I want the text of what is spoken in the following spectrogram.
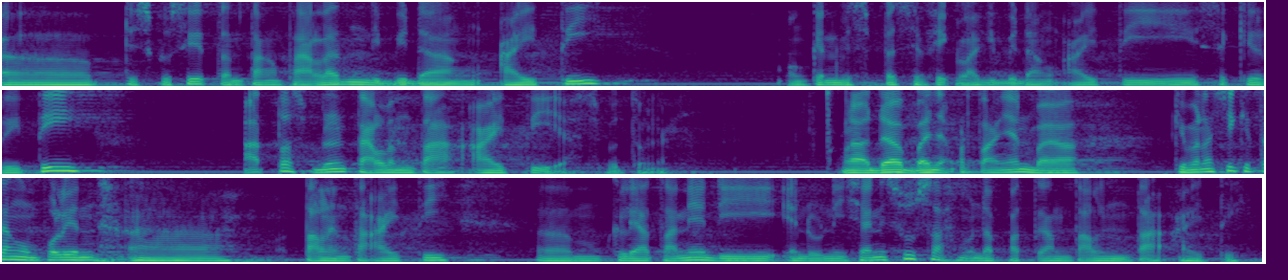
uh, diskusi tentang talent di bidang IT mungkin lebih spesifik lagi bidang IT security atau sebenarnya talenta IT ya sebetulnya. Ada banyak pertanyaan bahwa gimana sih kita ngumpulin uh, talenta IT? Um, kelihatannya di Indonesia ini susah mendapatkan talenta IT.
